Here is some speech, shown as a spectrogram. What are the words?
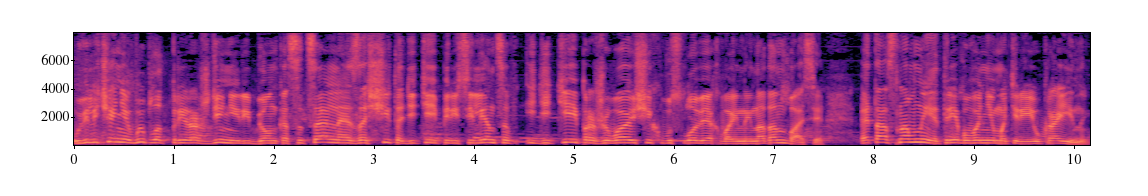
увеличение выплат при рождении ребенка, социальная защита детей-переселенцев и детей, проживающих в условиях войны на Донбассе – это основные требования матерей Украины.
